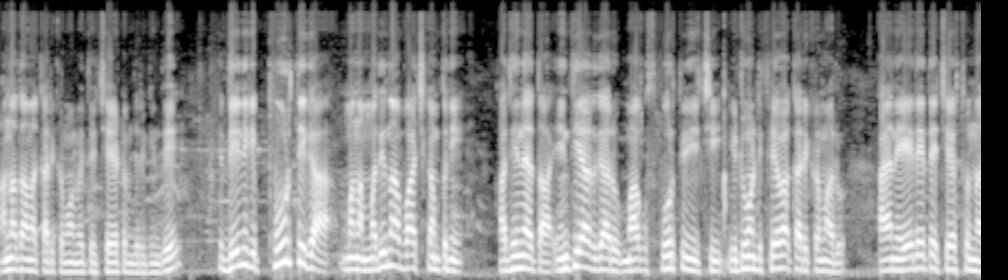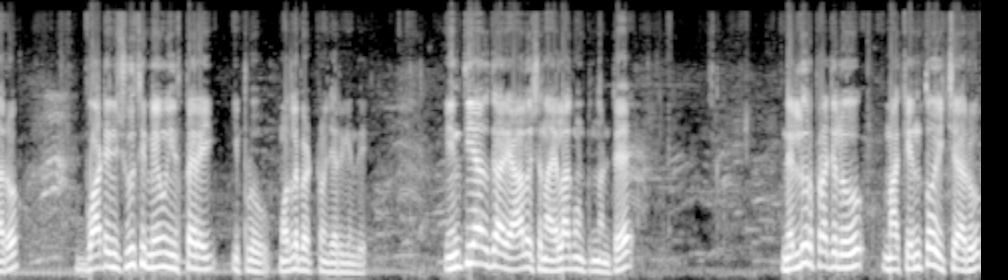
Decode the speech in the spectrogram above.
అన్నదాన కార్యక్రమం అయితే చేయటం జరిగింది. దీనికి పూర్తిగా మన మదీనా వాచ్ కంపెనీ అధినేత ఇంతియాజ్ గారు మాకు స్ఫూర్తిని ఇచ్చి ఇటువంటి సేవా కార్యక్రమాలు ఆయన ఏదైతే చేస్తున్నారో వాటిని చూసి మేము ఇన్స్పైర్ అయ్యి ఇప్పుడు మొదలుపెట్టడం జరిగింది. ఇంతియాజ్ గారి ఆలోచన ఎలాగుంటుందంటే నెల్లూరు ప్రజలు నాకెంతో ఇచ్చారు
